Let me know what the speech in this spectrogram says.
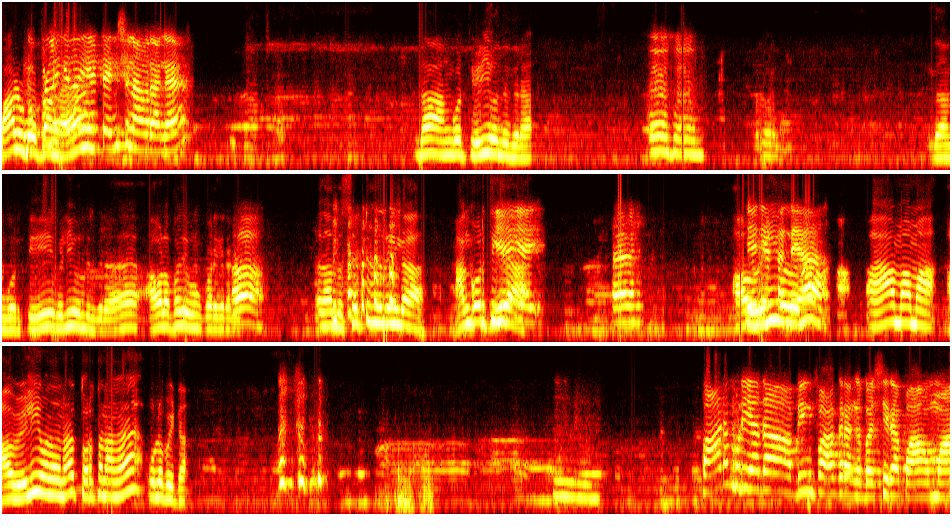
பாட்டு போட்டி வைப்பாங்க டென்ஷன் ஆகுறாங்க? இதான் அங்க ஒருத்தி வெளியே வந்துக்கிறா அங்க ஒருத்தி வெளியே வந்திருக்கிறா. அவளை பத்தி உங்க குறைக்கிறாங்க. அந்த செட்டு இல்லைங்களா? அங்க. அஹ், அவ வெளியே சண்டையா? வந்தா ஆமா ஆமா அவ வெளியே வந்ததுனா துரத்துனாங்க உள்ள போயிட்டான். பாட முடியாதா அப்படின்னு பாக்குறாங்க பஷீரா பாவமா.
